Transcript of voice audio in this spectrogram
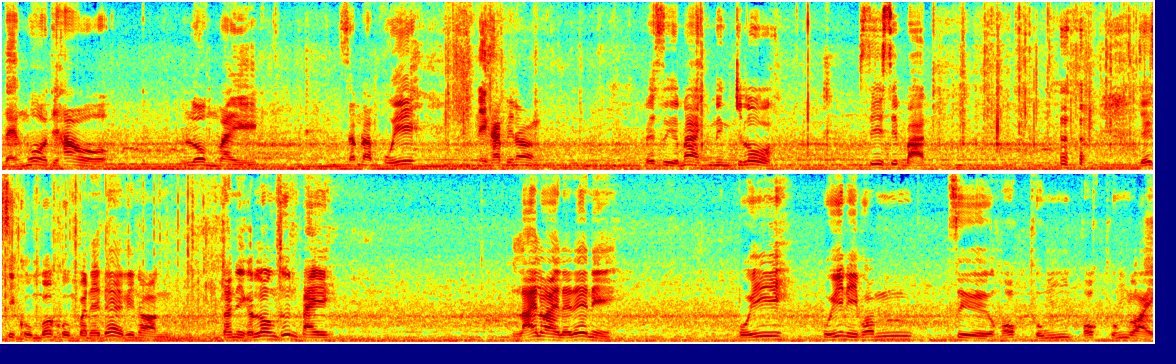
แตงโมที่เฮาลงไว้สำหรับปุ๋ยนี่ครับพี่น้อง ไปซื้อมาก1กิโล40 บาทเจ๊สิคุมบ่คุมไปานได้พี่น้อง ตอนนี้ก็ลงทุนไป หลายร้อยเลยเด้นี่ ปุ๋ยปุ๋ยนี่ผมซื้อ6ถุง6ถุงร้อย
